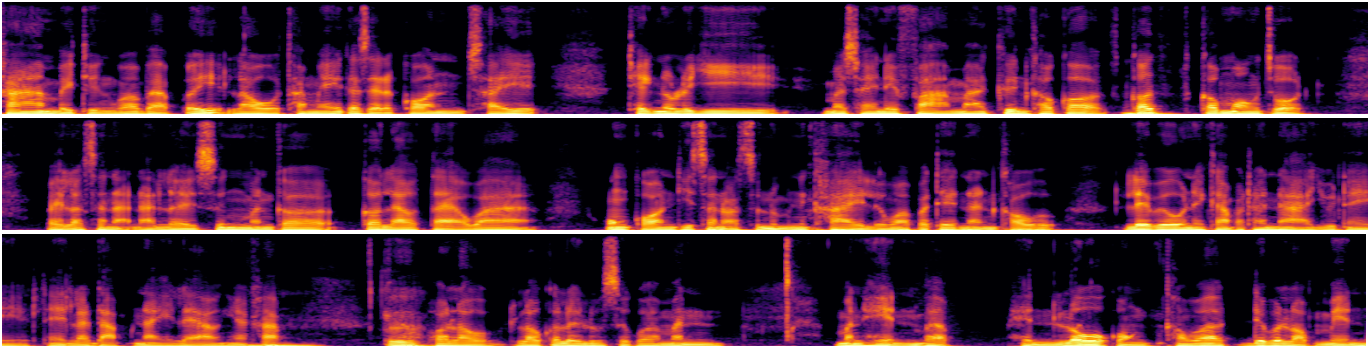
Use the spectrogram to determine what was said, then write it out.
ข้ามไปถึงว่าแบบ เอ้ย เราทำไงให้เกษตรกรใช้เทคโนโลยีมาใช้ในฟาร์มมากขึ้น เขาก็ก็ก็มองโจทย์ไปลักษณะนั้นเลย ซึ่งมันก็ก็แล้วแต่ว่า องค์กรที่สนับสนุนเป็นใคร หรือว่าประเทศนั้นเขาเลเวลในการพัฒนาอยู่ในในระดับไหนแล้วเนี่ยครับเออครับพอเราเราก็เลยรู้สึกว่ามันมันเห็นแบบเห็นโลกของคำว่า development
